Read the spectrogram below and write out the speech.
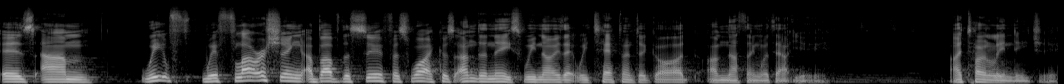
is um, we, we're flourishing above the surface. Why? Because underneath we know that we tap into God, I'm nothing without you. I totally need you.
